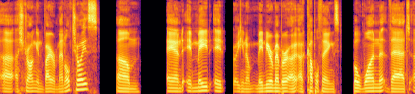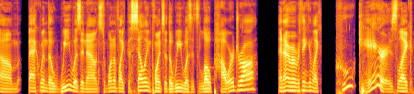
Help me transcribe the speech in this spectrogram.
a, a strong environmental choice. Um, and it made it, uh, you know, made me remember a, a couple things. But one that um, back when the Wii was announced, one of like the selling points of the Wii was its low power draw. And I remember thinking, like, who cares? Like,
